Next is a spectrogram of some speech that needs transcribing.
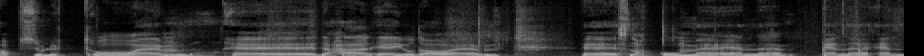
absolutt. Og eh, det her er jo da eh, snakk om en, en, en,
